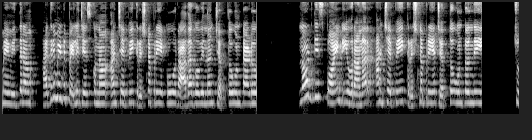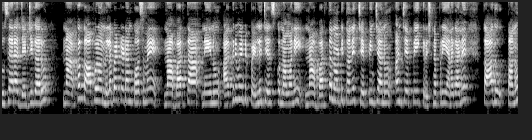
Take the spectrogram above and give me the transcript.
మేమిద్దరం అగ్రిమెంట్ పెళ్ళి చేసుకున్నాం అని చెప్పి కృష్ణప్రియకు రాధా గోవిందం చెప్తూ ఉంటాడు. Note this point your honour అని చెప్పి కృష్ణప్రియ చెప్తూ ఉంటుంది. చూసారా జడ్జి గారు నా అక్క కాపురం నిలబెట్టడం కోసమే నా భర్త నేను అగ్రిమెంట్ పెళ్ళి చేసుకున్నామని నా భర్త నోటితోనే చెప్పించాను అని చెప్పి కృష్ణప్రియ అనగానే కాదు తను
